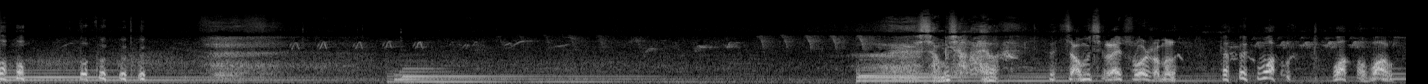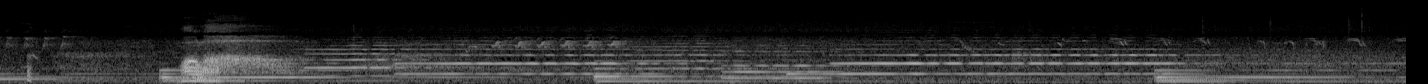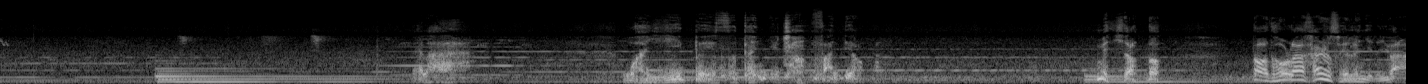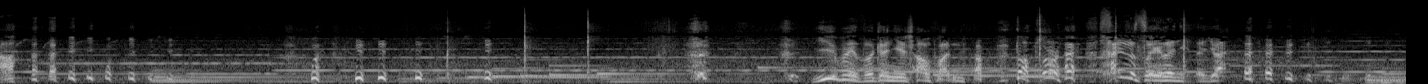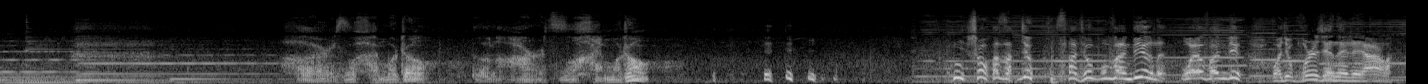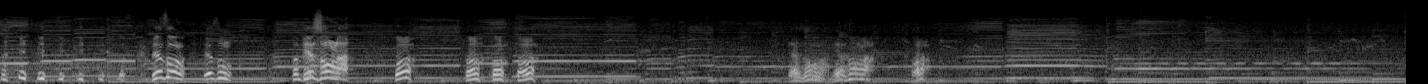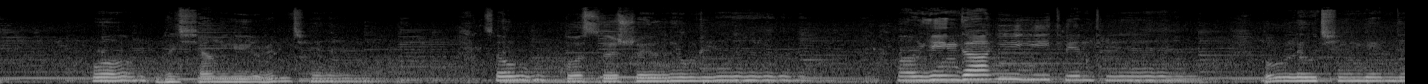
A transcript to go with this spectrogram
哎，想不起来了，想不起来说什么了，忘了，忘了，忘了，忘了。梅兰，我一辈子跟你唱反调，没想到到头来还是随了你的愿啊！一辈子跟你唱反调，到头来还是随了你的愿。阿尔兹海默症，得了阿尔兹海默症。你说我咋就咋就不犯病呢？我要犯病，我就不是现在这样了。别送了，别送了，那别送了，走了，走了，走，走了，别送了，别送了，走了。我们相遇人间，走过似水流年，光阴它一点点，不留情面的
